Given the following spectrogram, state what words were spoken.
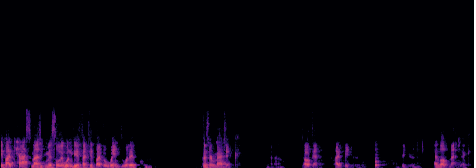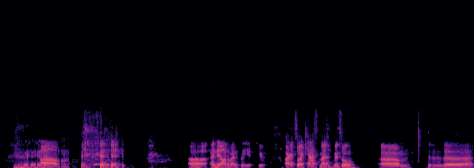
if I cast magic missile, it wouldn't be affected by the wind, would it? Because they're magic. Okay, I figured. I figured. I love magic. Um, uh, and they automatically hit too. All right, so I cast magic missile. Um, da-da-da-da.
